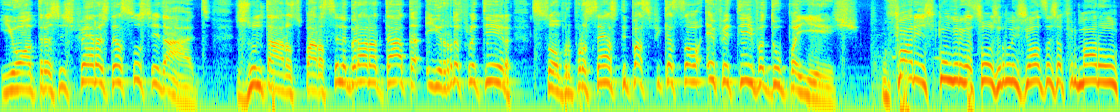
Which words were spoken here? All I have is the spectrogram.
e outras esferas da sociedade juntaram-se para celebrar a data e refletir sobre o processo de pacificação efetiva do país. Várias congregações religiosas afirmaram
